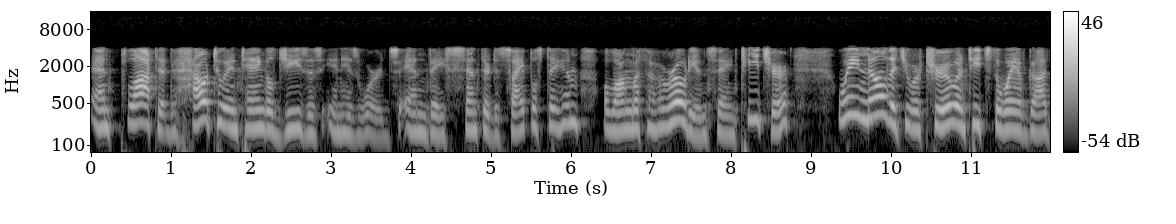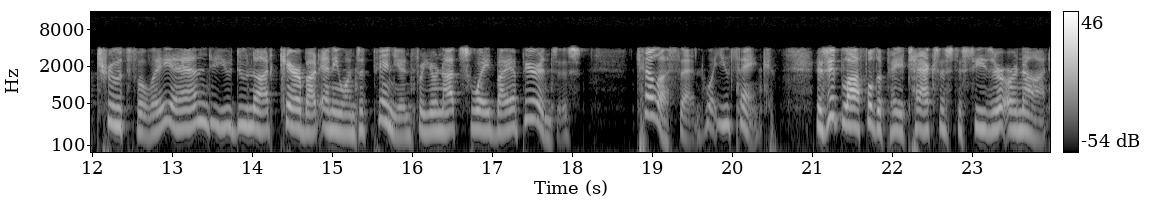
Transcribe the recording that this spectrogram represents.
and plotted how to entangle Jesus in his words, and they sent their disciples to him along with the Herodians, saying, Teacher, we know that you are true and teach the way of God truthfully, and you do not care about anyone's opinion, for you're not swayed by appearances. Tell us, then, what you think. Is it lawful to pay taxes to Caesar or not?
